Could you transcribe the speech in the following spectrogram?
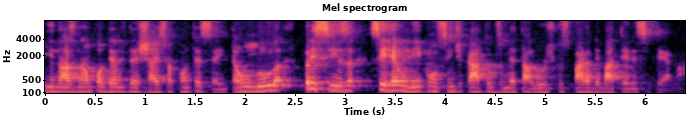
e nós não podemos deixar isso acontecer. Então o Lula precisa se reunir com o Sindicato dos Metalúrgicos para debater esse tema.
